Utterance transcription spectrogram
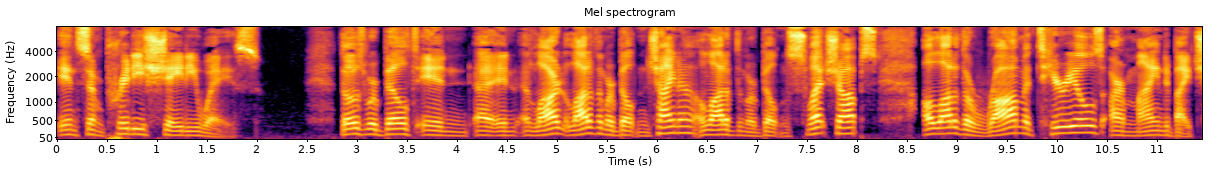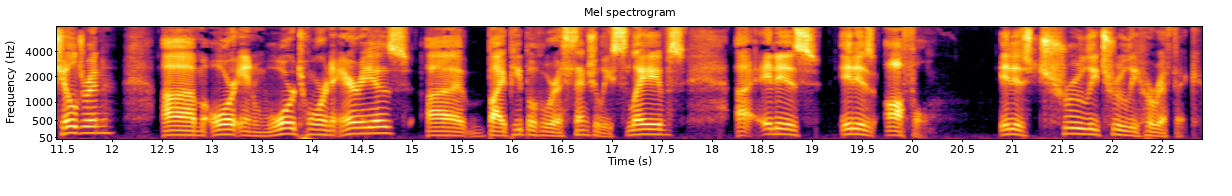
in some pretty shady ways. Those were built in uh, in a lot. A lot of them are built in China. A lot of them are built in sweatshops. A lot of the raw materials are mined by children. Um, or in war torn areas uh, by people who are essentially slaves. Uh, it is it is awful. It is truly truly horrific.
